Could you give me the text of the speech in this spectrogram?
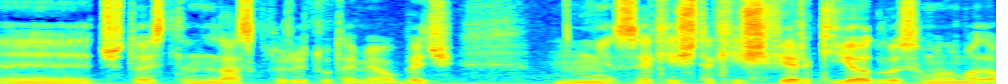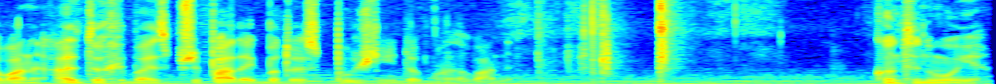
Yy, czy to jest ten las, który tutaj miał być? Yy, jakieś takie świerki jodły są namalowane, ale to chyba jest przypadek, bo to jest później domalowane. Kontynuuję.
